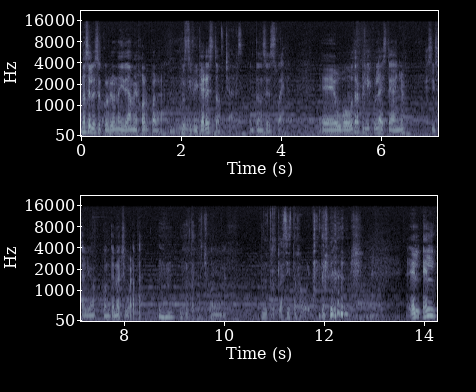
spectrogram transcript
no se les ocurrió una idea mejor para justificar esto. Entonces, bueno. Eh, hubo otra película este año que sí salió con Tenoch Huerta. Eh, Nuestro clasista favorito. él, él,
